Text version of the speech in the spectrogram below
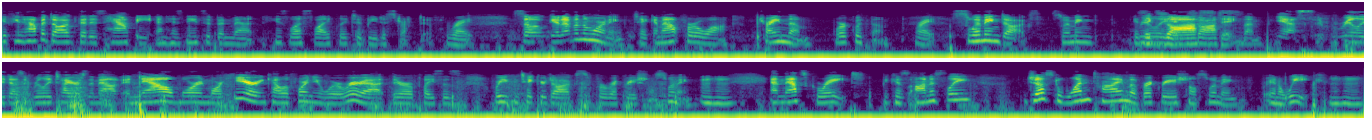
if you have a dog that is happy and his needs have been met, he's less likely to be destructive. Right. So get up in the morning, take them out for a walk, train them, work with them. Right. Swimming dogs, swimming Is really exhausting. them. Yes, it really does. It really tires them out. And now more and more here in California where we're at, there are places where you can take your dogs for recreational swimming. Mhm. And that's great because honestly, just one time of recreational swimming in a week Mhm.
